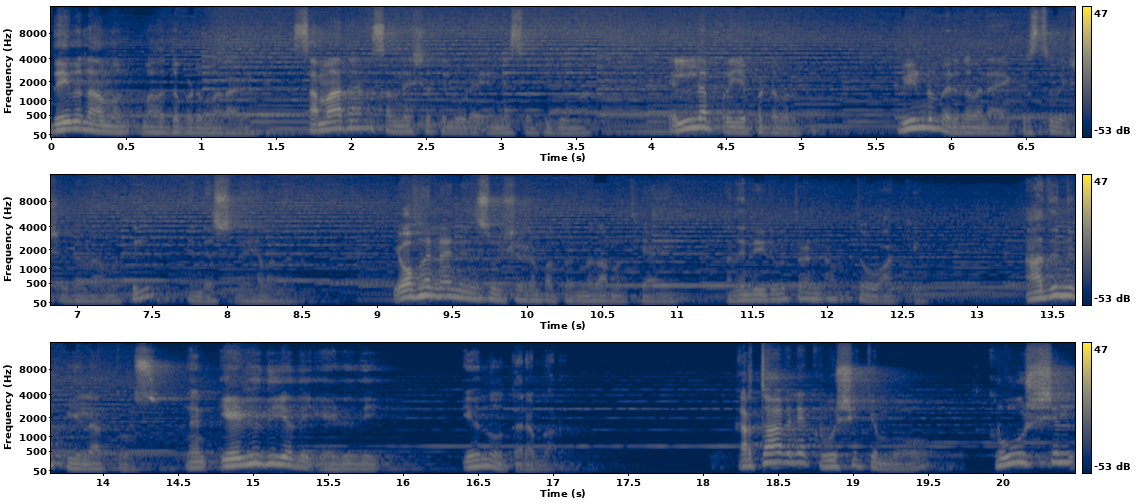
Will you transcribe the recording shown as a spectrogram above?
ദൈവനാമം മഹത്വപ്പെടുമാറാകട്ടെ. സമാധാന സന്ദേശത്തിലൂടെ എന്നെ ശ്രദ്ധിക്കുന്ന എല്ലാ പ്രിയപ്പെട്ടവർക്കും വീണ്ടും വരുന്നവനായ ക്രിസ്തു യേശുവിന്റെ നാമത്തിൽ എന്റെ സ്നേഹമാണ് യോഹന്നാൻ ഇത് സുവിശേഷം പത്തൊൻപതാം അധ്യായം അതിന്റെ ഇരുപത്തിരണ്ടാമത്തെ വാക്യം. അതിന് പീലാത്തോസ് ഞാൻ എഴുതിയത് എഴുതി എന്ന് ഉത്തരം പറഞ്ഞു. കർത്താവിനെ ക്രൂശിക്കുമ്പോൾ ക്രൂശിൽ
